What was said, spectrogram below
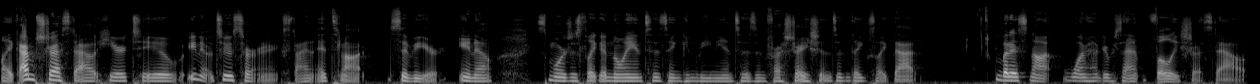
Like I'm stressed out here too, you know, to a certain extent. It's not severe, you know. It's more just like annoyances, inconveniences and frustrations and things like that. But it's not 100% fully stressed out.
